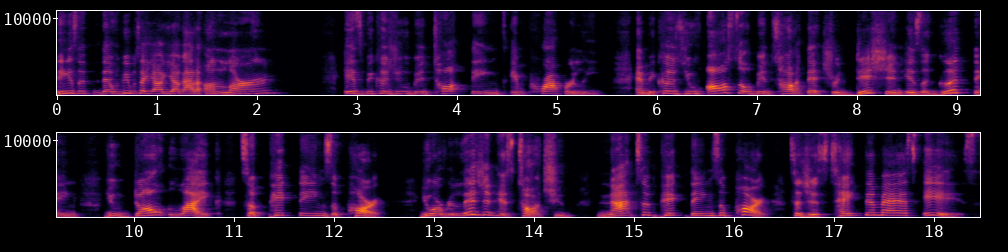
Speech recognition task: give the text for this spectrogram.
These are that when people say y'all, y'all got to unlearn, it's because you've been taught things improperly. And because you've also been taught that tradition is a good thing, you don't like to pick things apart. Your religion has taught you not to pick things apart, to just take them as is.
